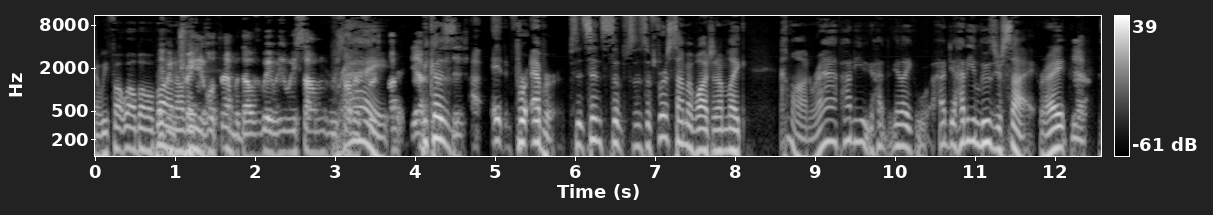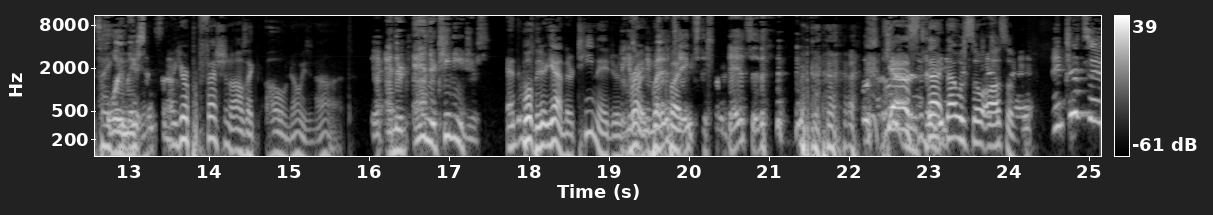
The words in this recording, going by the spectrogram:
know, we fought well, blah blah blah. They've been was like, training the whole time, but that was we we, we saw we saw their first right, fight. Yeah, because It's- uh, it forever since since the, since the first time I watched it, I'm like, come on, Raph, how do you how, you're like how do you, how do you lose your sight, right? Yeah. it's like Well, it you- makes you- sense now. You're a professional. I was like, oh no, he's not. yeah, and they're and they're teenagers. And well, they're, yeah, they're teenagers, Because right? when he But, but meditates, they start dancing. yes, that that was so awesome. Ninjutsu.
